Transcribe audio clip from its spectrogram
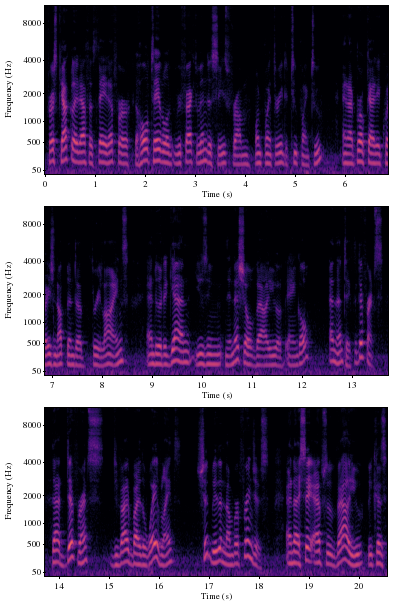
First, calculate f of theta for the whole table of refractive indices from 1.3 to 2.2. And I broke that equation up into three lines and do it again using the initial value of angle and then take the difference. That difference divided by the wavelength should be the number of fringes. And I say absolute value because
